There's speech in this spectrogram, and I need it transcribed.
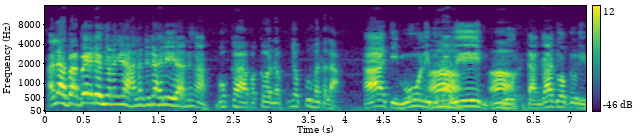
Alah, bak baik dia macam lagi. Nak jelas li ya dengar. Bukan apa kau nak punya apa masalah? Hai Timur Libu Ah, Kawin ah. Tanggal 25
